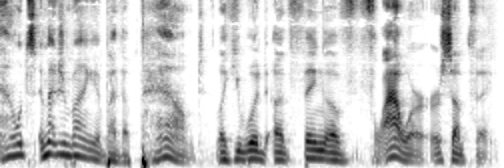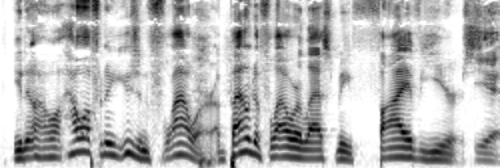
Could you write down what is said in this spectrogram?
ounce. Imagine buying it by the pound, like you would a thing of flour or something. You know how how often are you using flour? A pound of flour lasts me five years. Yeah.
